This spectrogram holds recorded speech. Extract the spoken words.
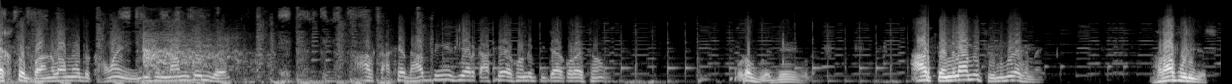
এক তো বাংলা মধ্যে খাওয়াই ইংলিশের নাম করল। আর কাকে ধার দিয়েছি আর কাকে এখন পিটা করাছ ওরা বেজে ওরা আর পেঙ্গলা আমি চলবে এক নাই। ধরা পড়ে গেছে।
